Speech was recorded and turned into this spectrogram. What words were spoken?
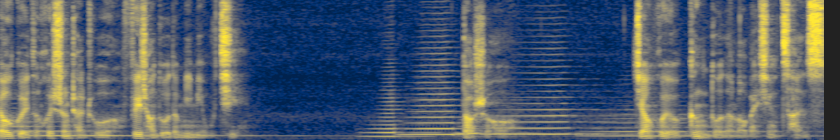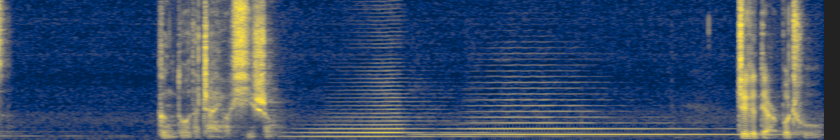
小鬼子会生产出非常多的秘密武器，到时候将会有更多的老百姓惨死，更多的战友牺牲。这个点不除，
